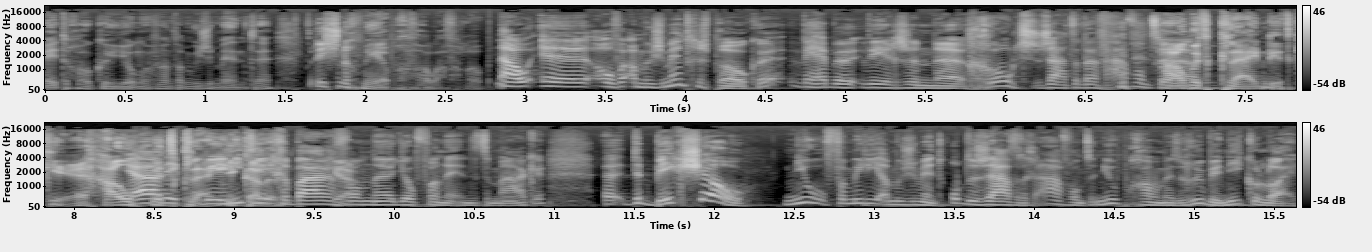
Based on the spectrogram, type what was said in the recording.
Ben je toch ook een jongen van het amusement, hè? Wat is je nog meer opgevallen afgelopen? Nou, eh, over amusement gesproken. We hebben weer eens een eh groot zaterdagavond. eh, Hou het klein dit keer, hè? Hou ja, het ik klein. probeer niet het. gebaren Ja. van eh, Joop van den Ende te maken. Eh, De Big Show. Nieuw familieamusement op de zaterdagavond. Een nieuw programma met Ruben Nicolai.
